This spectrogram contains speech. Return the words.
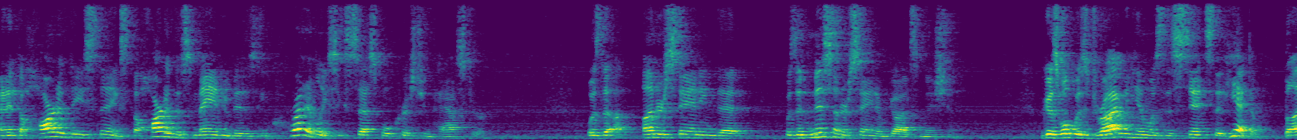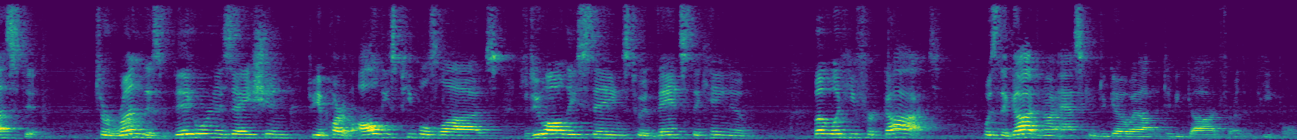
And at the heart of these things, the heart of this man who an incredibly successful Christian pastor, was the understanding that was a misunderstanding of God's mission. Because what was driving him was the sense that he had to bust it to run this big organization, to be a part of all these people's lives, to do all these things to advance the kingdom. But what he forgot was that God did not ask him to go out and to be God for other people.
